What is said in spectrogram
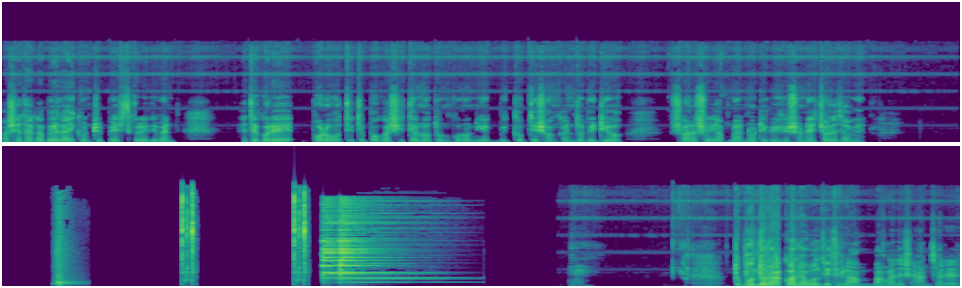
পাশে থাকা বেল আইকনটি প্রেস করে দিবেন। এতে করে পরবর্তীতে প্রকাশিত নতুন কোনো নিয়োগ বিজ্ঞপ্তি সংক্রান্ত ভিডিও সরাসরি আপনার নোটিফিকেশনে চলে যাবে। তো বন্ধুরা, কথা বলতেছিলাম বাংলাদেশ আনসারের,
